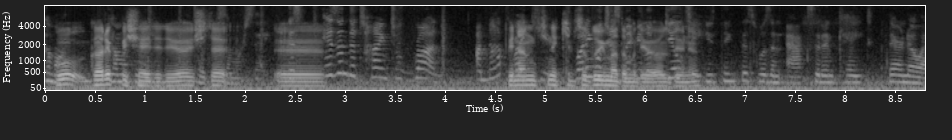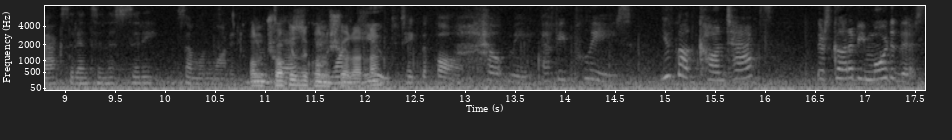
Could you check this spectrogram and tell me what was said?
Come Bu on. garip come bir with me. şeydi diyor. İşte you somewhere safe. eee, this isn't the time to run. I'm not binanın içinde you. kimse duymadı mı diyor öldüğünü. guilty. You think this was an accident, Kate? There are no accidents in this city. Someone wanted Oğlum çok dead hızlı konuşuyorlar lan. you to take the fall. Help me, Effie, please. You've got contacts. There's got to be more to this.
